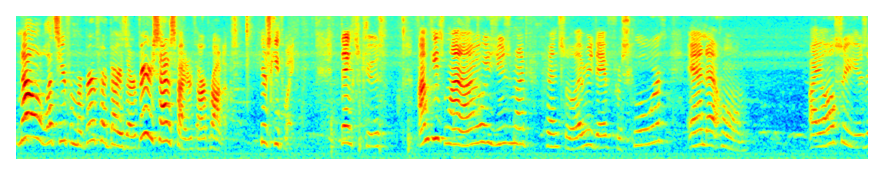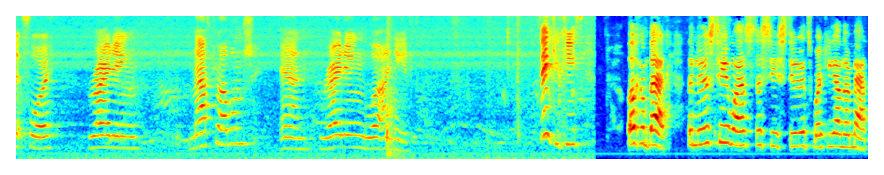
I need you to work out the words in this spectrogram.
Now, let's hear from our verified buyers that are very satisfied with our product. Here's Keith White. Thanks, Cruz. I'm Keith White. I always use my pencil every day for schoolwork and at home. I also use it for writing math problems and writing what I need. Thank you, Keith. Welcome back. The news team wants to see students working on their math,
